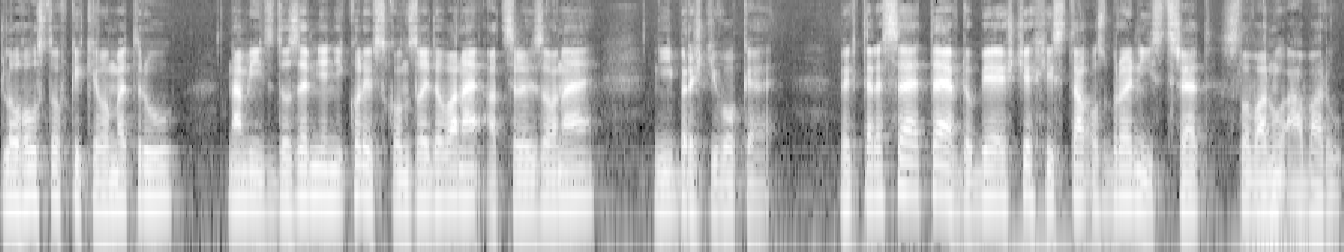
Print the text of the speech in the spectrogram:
dlouhou stovky kilometrů, navíc do země nikoli skonzolidované a civilizované, nýbrž divoké ve které se té v době ještě chystal ozbrojený střed Slovanů a Avarů.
